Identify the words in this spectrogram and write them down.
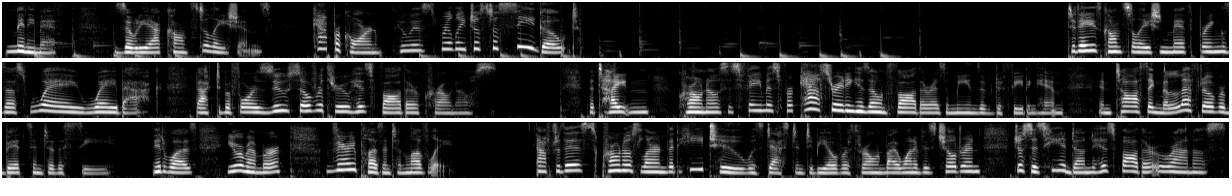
Mini myth zodiac constellations. Capricorn, who is really just a sea goat. Today's constellation myth brings us way, way back, back to before Zeus overthrew his father Kronos. The Titan, Kronos, is famous for castrating his own father as a means of defeating him and tossing the leftover bits into the sea. It was, you remember, very pleasant and lovely. After this, Kronos learned that he too was destined to be overthrown by one of his children, just as he had done to his father Uranus.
